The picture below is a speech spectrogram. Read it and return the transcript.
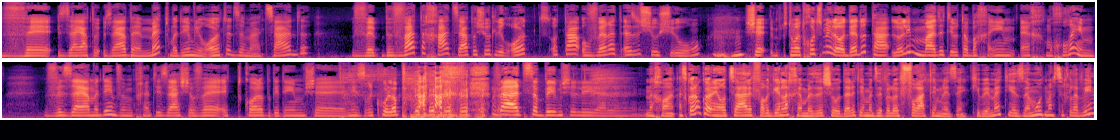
וזה היה, היה באמת מדהים לראות את זה מהצד, ובבת אחת זה היה פשוט לראות אותה עוברת איזשהו שיעור, mm-hmm. ש, זאת אומרת, חוץ מלעודד אותה, לא לימדתי אותה בחיים איך מוכרים. וזה היה מדהים, ומבחינתי זה היה שווה את כל הבגדים שנזרקו לפח, והעצבים שלי על... אה, נכון. אז קודם כל אני רוצה לפרגן לכם על זה שעודדתם את זה ולא הפרעתם לזה. כי באמת יזמות, מה שצריך להבין,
